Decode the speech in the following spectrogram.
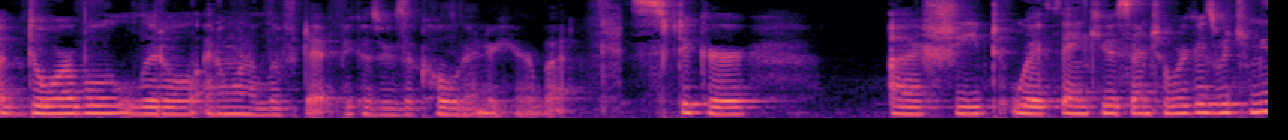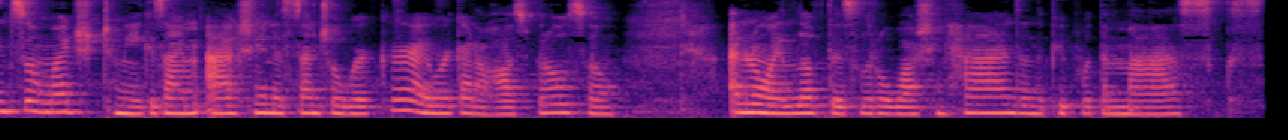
adorable little, I don't want to lift it because there's a code under here, but sticker a sheet with thank you essential workers which means so much to me because i'm actually an essential worker i work at a hospital so i don't know i love this little washing hands and the people with the masks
